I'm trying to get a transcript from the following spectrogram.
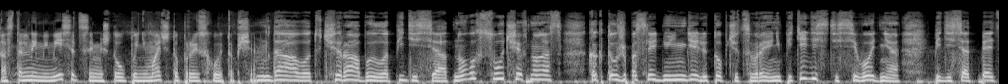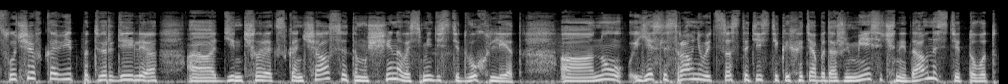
остальными месяцами, чтобы понимать, что происходит вообще. Да, вот вчера было 50 новых случаев, но у нас как-то уже последнюю неделю топчется в районе 50. Сегодня 55 случаев ковид подтвердили. Один человек скончался, это мужчина 82 лет. А, ну, если сравнивать со статистикой хотя бы даже месячной давности, то вот,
